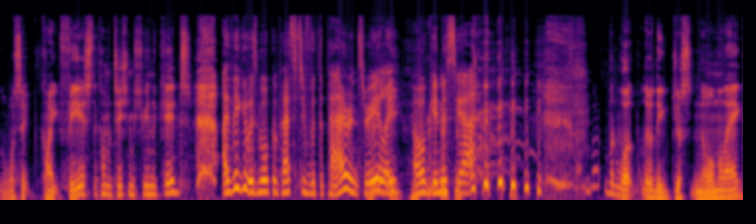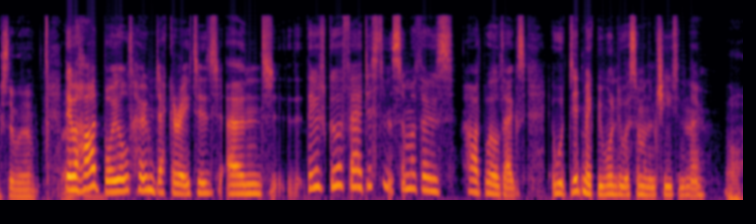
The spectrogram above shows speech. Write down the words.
Was it quite fierce, the competition between the kids? I think it was more competitive with the parents, really. Really? Oh, goodness, yeah. But what, were they just normal eggs? They were. they were um, hard boiled, home decorated, and they would go a fair distance, some of those hard boiled eggs. It did make me wonder were some of them cheating, though. Oh,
